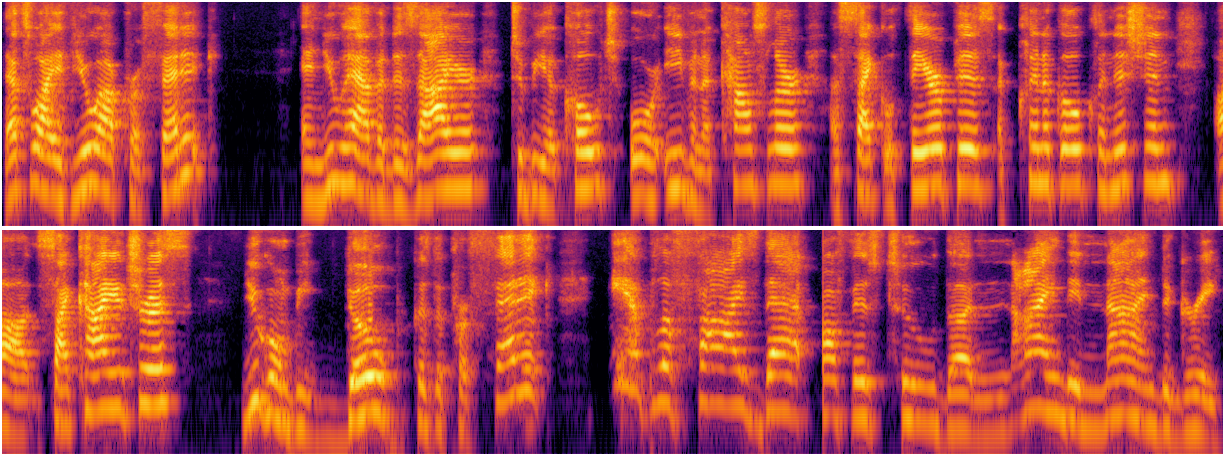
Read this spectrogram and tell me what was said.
That's why if you are prophetic and you have a desire to be a coach or even a counselor, a psychotherapist, a clinical clinician, uh, psychiatrist, you're going to be dope because the prophetic amplifies that office to the 99 degree.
